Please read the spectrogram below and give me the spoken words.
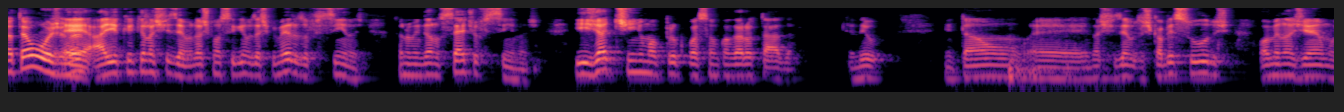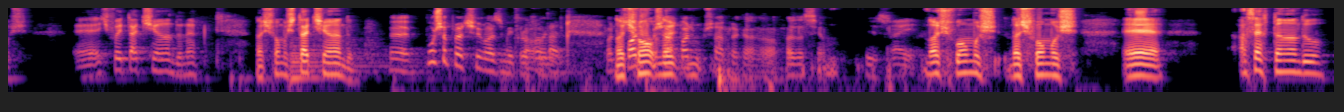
até hoje, É, né? aí o que, que nós fizemos? Nós conseguimos as primeiras oficinas, se eu não me engano, sete oficinas. E já tinha uma preocupação com a garotada, entendeu? Então, é, nós fizemos os cabeçudos, homenageamos. é, a gente foi tateando, né? Nós fomos tateando. É, puxa pra ti mais o microfone. Pode, Nós pode fomos- puxar, nós- pode puxar pra cá. ó, faz assim. Isso. Aí. Nós fomos, nós fomos é, acertando,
